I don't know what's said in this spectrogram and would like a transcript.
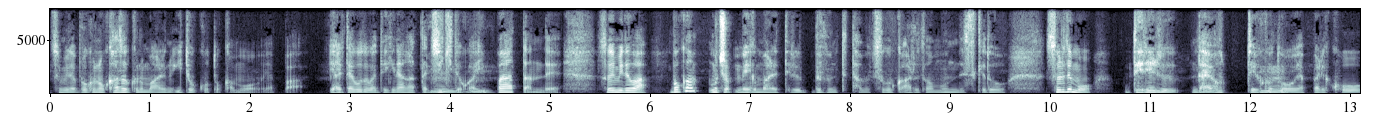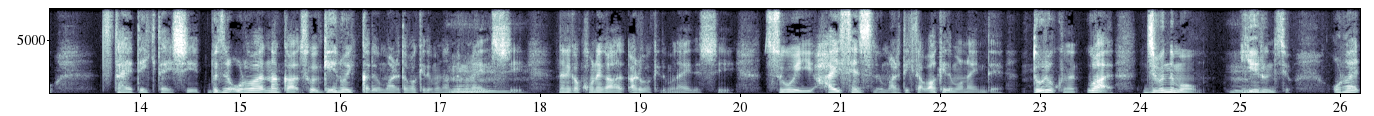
そういう意味では僕の家族の周りのいとことかも、やっぱ、やりたいことができなかった時期とかいっぱいあったんで、そういう意味では、僕はもちろん恵まれてる部分って多分すごくあると思うんですけど、それでも出れるんだよっていうことをやっぱりこう、伝えていきたいし、別に俺はなんかすごい芸能一家で生まれたわけでもなんでもないですし、何かコネがあるわけでもないですし、すごいハイセンスで生まれてきたわけでもないんで、努力は自分でも言えるんですよ。俺は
